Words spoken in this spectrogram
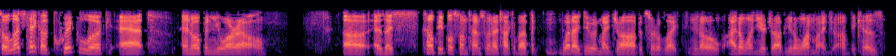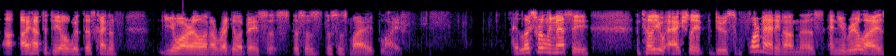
So let's take a quick look at an open URL. Uh, as I tell people sometimes when I talk about the, what I do in my job, it's sort of like, you know, I don't want your job, you don't want my job, because I, I have to deal with this kind of URL on a regular basis. This is this is my life. It looks really messy until you actually do some formatting on this and you realize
